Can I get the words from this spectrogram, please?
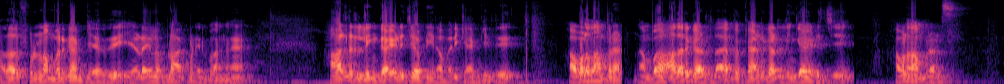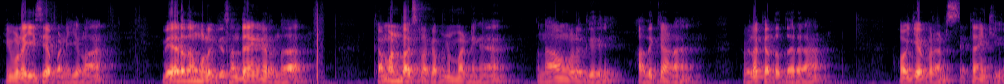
அதாவது ஃபுல் நம்பர் காமிக்காது. இடையில பிளாக் பண்ணியிருப்பாங்க ஆல்ரெடி லிங்க் ஆகிடுச்சு அப்படிங்கிற மாதிரி காமிக்குது. அவ்வளோதான் ஃப்ரெண்ட் நம்ம ஆதார் கார்டில் இப்போ பேன் கார்டு லிங்க் ஆகிடுச்சு அவ்வளோதான் ஃப்ரெண்ட்ஸ் இவ்வளோ ஈஸியாக பண்ணிக்கலாம். வேறு எதுவும் உங்களுக்கு சந்தேகம் இருந்தால் கமெண்ட் பாக்ஸில் கமெண்ட் பண்ணுங்கள் நான் உங்களுக்கு அதுக்கான விளக்கத்தை தரேன். ஓகே ஃப்ரெண்ட்ஸ் தேங்க்யூ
